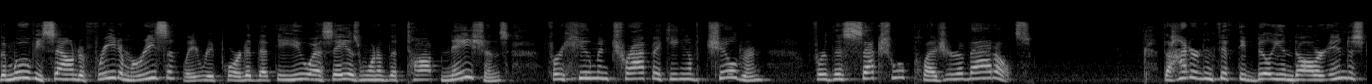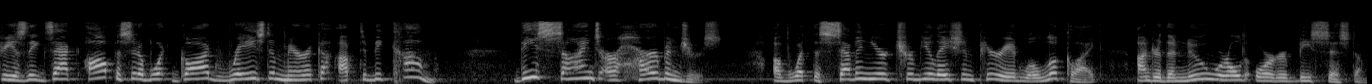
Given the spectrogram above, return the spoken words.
The movie Sound of Freedom recently reported that the USA is one of the top nations for human trafficking of children for the sexual pleasure of adults. The $150 billion industry is the exact opposite of what God raised America up to become. These signs are harbingers of what the seven year tribulation period will look like under the New World Order beast system.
